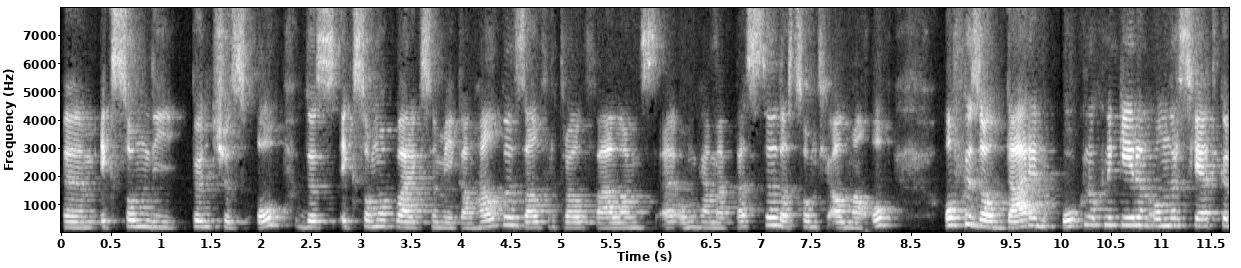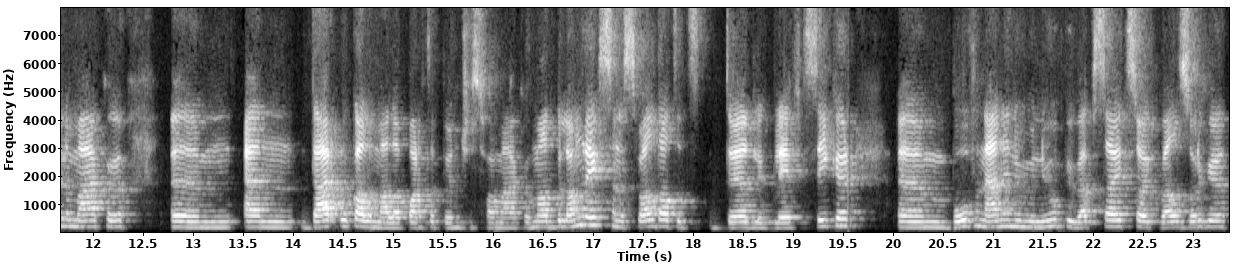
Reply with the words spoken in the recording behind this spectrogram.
um, ik som die puntjes op, dus ik som op waar ik ze mee kan helpen. Zelfvertrouwen, phalanx, eh, omgaan met pesten, dat somt je allemaal op. Of je zou daarin ook nog een keer een onderscheid kunnen maken Um, en daar ook allemaal aparte puntjes van maken. Maar het belangrijkste is wel dat het duidelijk blijft. Zeker um, bovenaan in je menu op je website zou ik wel zorgen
